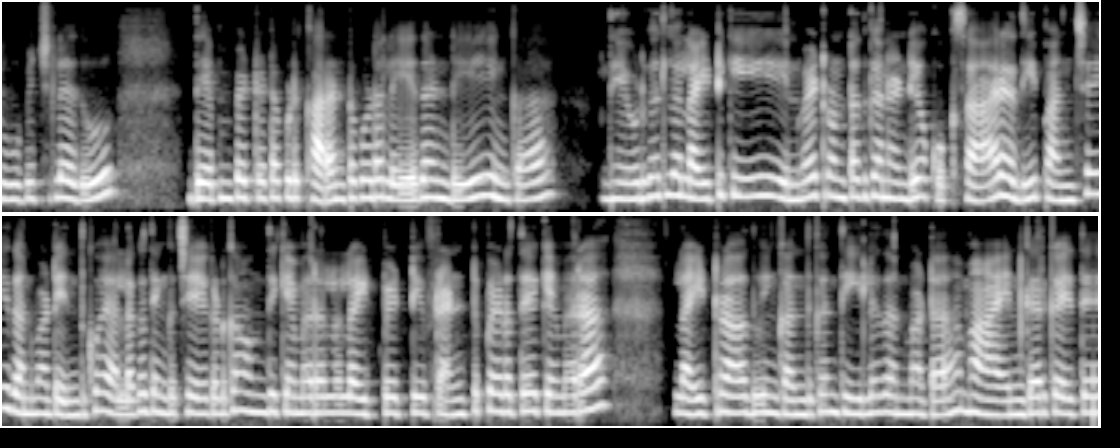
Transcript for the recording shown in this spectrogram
చూపించలేదు. దీపం పెట్టేటప్పుడు కరెంట్ కూడా లేదండి ఇంకా. దేవుడి గదిలో లైట్‌కి ఇన్వర్టర్ ఉంటుంది కానండి, ఒక్కొక్కసారి అది పనిచేయదు అనమాట ఎందుకో ఎల్లగదు ఇంక చీకటిగా ఉంది. కెమెరాలో లైట్ పెట్టి ఫ్రంట్ పెడితే కెమెరా లైట్ రాదు. ఇంక అందుకని తీయలేదనమాట. మా ఆయన గారికైతే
